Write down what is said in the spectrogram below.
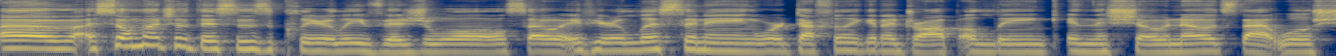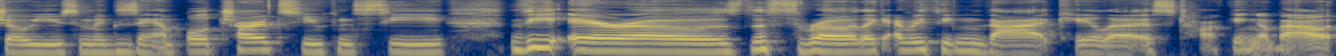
Um, so much of this is clearly visual. So if you're listening, we're definitely going to drop a link in the show notes that will show you some example charts so you can see the arrows, the throat, like everything that Kaila is talking about.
